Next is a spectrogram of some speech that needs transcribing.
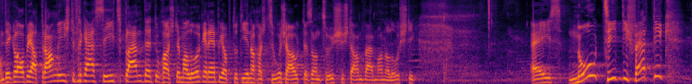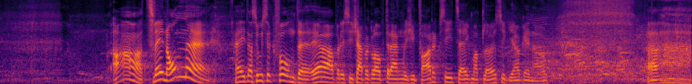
Und ich glaube, ich habe die Rangliste vergessen einzublenden. Du kannst dann mal schauen, Rebi, ob du die noch zuschalten kannst. So ein Zwischenstand wäre mal noch lustig. Eins, null, Zeit ist fertig. Ah, zwei Nonnen haben das herausgefunden. Ja, aber es war eben, glaube ich, der englische Pfarrer. Gewesen. Zeig mal die Lösung. Ja, genau. Ah,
